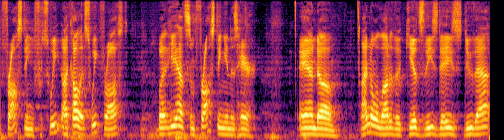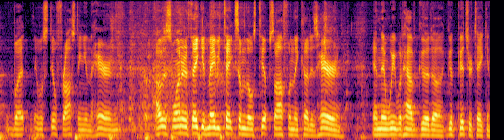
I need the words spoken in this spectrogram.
frosting for sweet, I call it sweet frost, but he had some frosting in his hair. And um, I know a lot of the kids these days do that, but it was still frosting in the hair. And I was just wondering if they could maybe take some of those tips off when they cut his hair, and, and then we would have good, uh, good picture taken.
